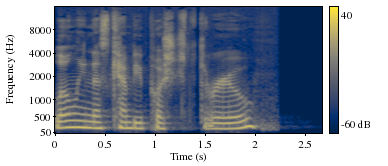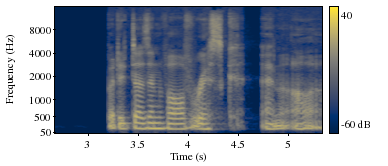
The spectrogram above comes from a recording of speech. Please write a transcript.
loneliness can be pushed through, but it does involve risk and uh,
